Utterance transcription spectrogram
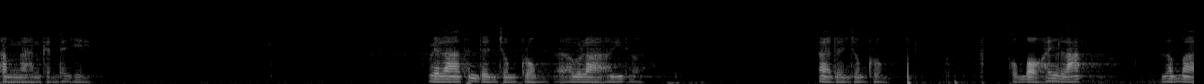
ทำงานกันได้เอง เวลาท่านเดินจงกรมเวลาอันนี้ด้วยเดินจงกรม ผมบอกให้ละ แล้วมา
